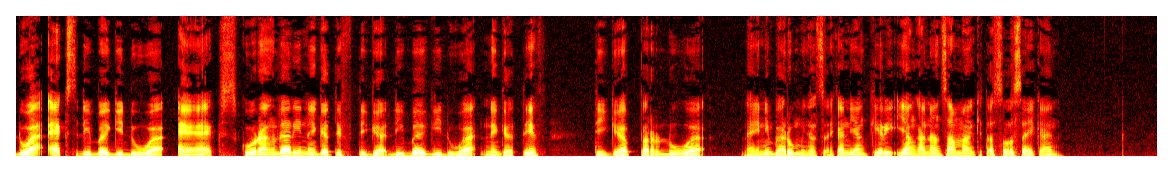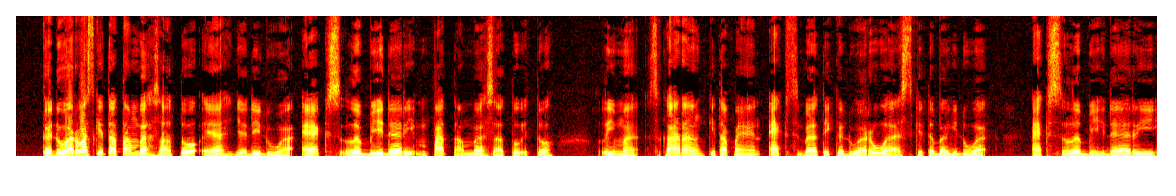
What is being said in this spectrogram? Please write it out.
2x dibagi 2x kurang dari negatif 3 dibagi 2 negatif 3 per 2. Nah ini baru menyelesaikan yang kiri, yang kanan sama kita selesaikan. Kedua ruas kita tambah 1 ya, jadi 2x lebih dari 4 tambah 1 itu 5 Sekarang kita pengen X berarti kedua ruas kita bagi 2 X lebih dari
